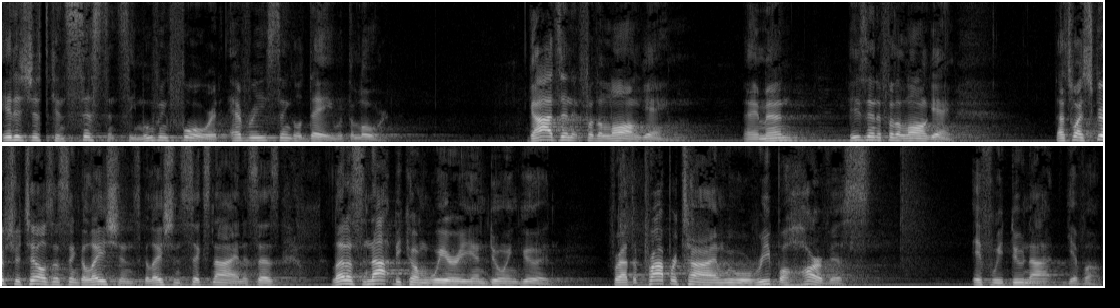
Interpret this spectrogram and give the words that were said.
It is just consistency, moving forward every single day with the Lord. God's in it for the long game. Amen? He's in it for the long game. That's why scripture tells us in Galatians, Galatians 6 9, it says, Let us not become weary in doing good, for at the proper time we will reap a harvest if we do not give up.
